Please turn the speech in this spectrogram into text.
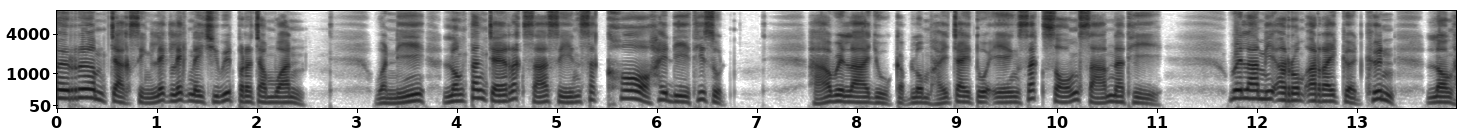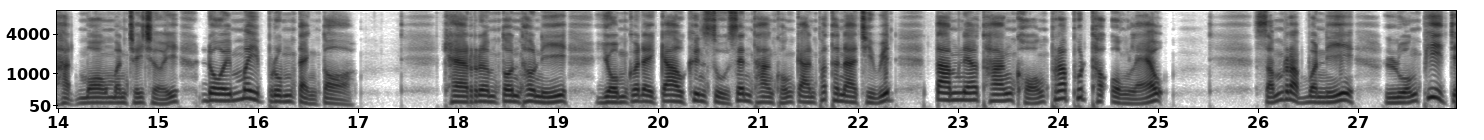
อยๆ เริ่มจากสิ่งเล็กๆ ในชีวิตประจำวัน วันนี้ลองตั้งใจรักษาศีลสักข้อให้ดีที่สุด หาเวลาอยู่กับลมหายใจตัวเองสักสองสามนาที เวลามีอารมณ์อะไรเกิดขึ้น ลองหัดมองมันเฉยๆ โดยไม่ปรุงแต่งต่อ แค่เริ่มต้นเท่านี้ โยมก็ได้ก้าวขึ้นสู่เส้นทางของการพัฒนาชีวิต ตามแนวทางของพระพุทธองค์แล้วสำหรับวันนี้ หลวงพี่เจ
